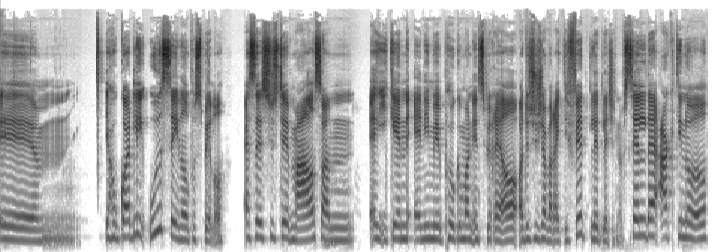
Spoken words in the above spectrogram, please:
øh, jeg kunne godt lide udseendet på spillet. Altså, jeg synes, det er meget sådan, igen, anime, Pokémon inspireret, og det synes jeg var rigtig fedt. Lidt Legend of Zelda-agtigt noget.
